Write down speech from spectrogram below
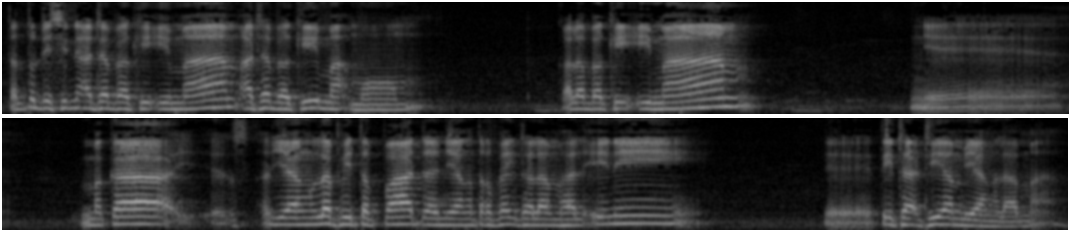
tentu di sini ada bagi imam, ada bagi makmum. Kalau bagi imam ya, maka yang lebih tepat dan yang terbaik dalam hal ini ya, tidak diam yang lama.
